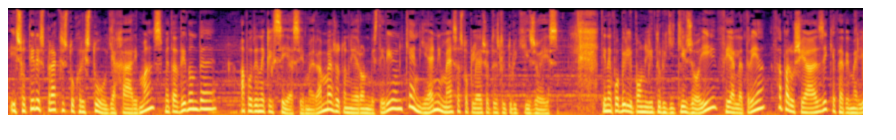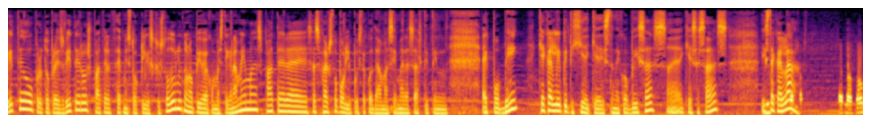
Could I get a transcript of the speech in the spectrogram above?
οι σωτήρες πράξεις του Χριστού για χάρη μας μεταδίδονται από την Εκκλησία σήμερα μέσω των ιερών μυστηρίων και εν γέννη μέσα στο πλαίσιο της λειτουργικής ζωής. Την εκπομπή λοιπόν Λειτουργική Ζωή, Θεία Λατρεία, θα παρουσιάζει και θα επιμελείται ο πρωτοπρεσβύτερος Πάτερ Θεμιστοκλής Χριστοδούλου, τον οποίο έχουμε στη γραμμή μας. Πάτερ, ε, σας ευχαριστώ πολύ που είστε κοντά μας σήμερα σε αυτή την εκπομπή και καλή επιτυχία και στην εκπομπή σας ε, και σε εσά. Είστε καλά. Καλά,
